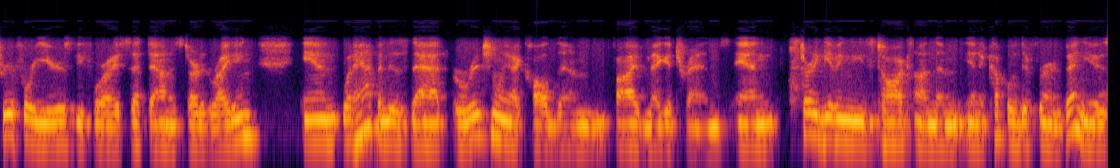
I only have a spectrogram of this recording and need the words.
three or four years before I sat down and started writing. And what happened is that originally I called them five megatrends and started giving these talks on them in a couple of different venues.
